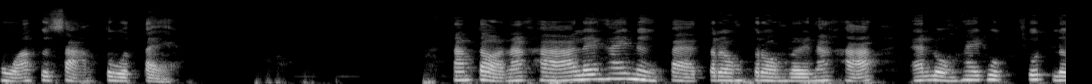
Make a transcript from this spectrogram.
หัวคือสามตัวแตกตามต่อนะคะ เลขให้หนึ่งแปดตรงตรงเลยนะคะ แอดลงให้ทุกชุดเล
